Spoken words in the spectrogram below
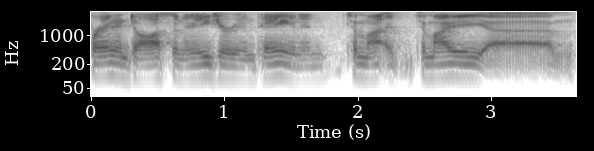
Branden Dawson, and Adreian Payne. And to my to my um,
